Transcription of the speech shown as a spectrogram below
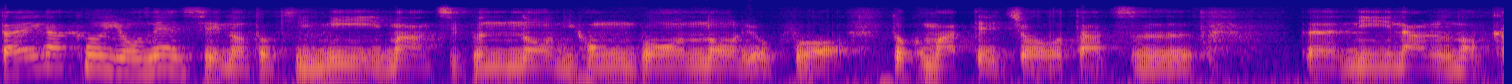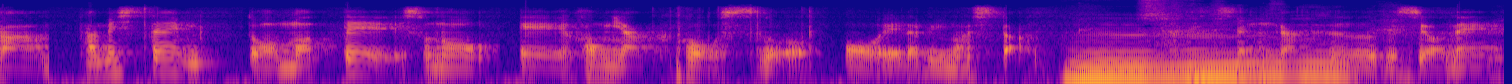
大学4年生の時に、まあ、自分の日本語能力をどこまで上達えーになるのか試したいと思ってその、えー翻訳コースをを選びましたうん進学ですよね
